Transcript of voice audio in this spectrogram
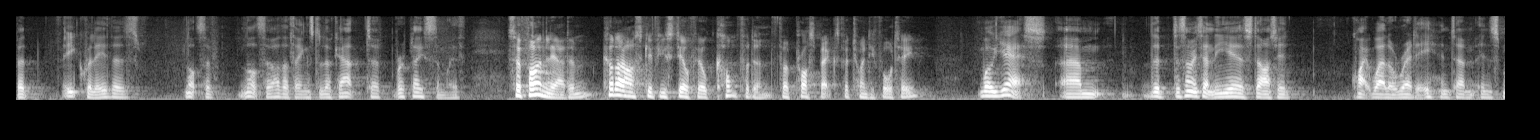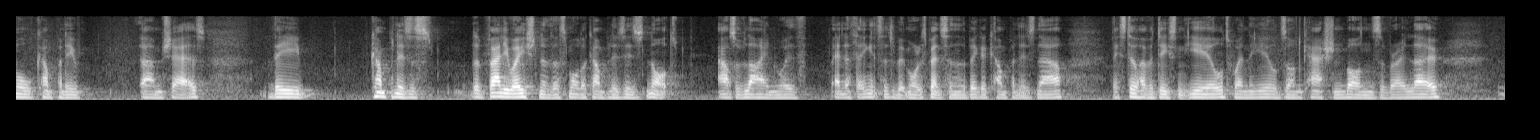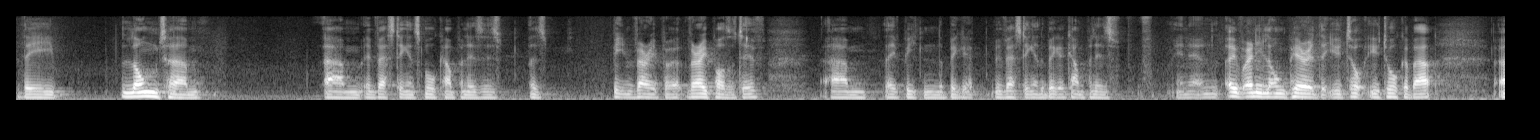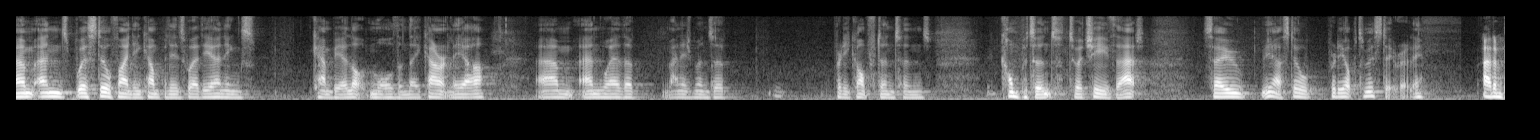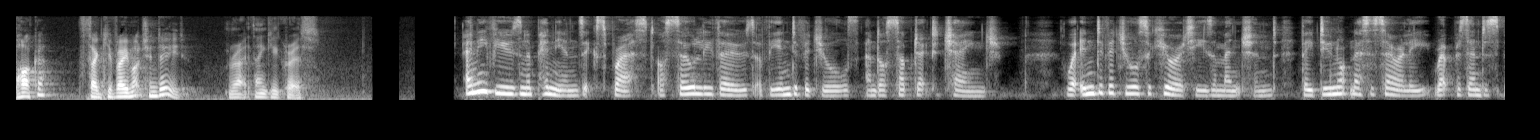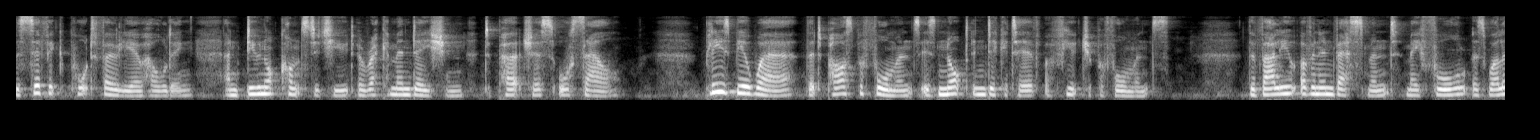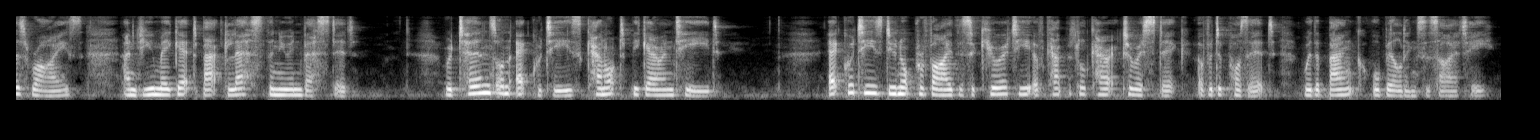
but equally, there's lots of lots of other things to look at to replace them with. So finally, Adam, could I ask if you still feel confident for prospects for 2014? Well, yes. Um, the, to some extent, the year started quite well already in, term, in small company um, shares. The companies, the valuation of the smaller companies is not out of line with anything. It's a little bit more expensive than the bigger companies now. They still have a decent yield when the yields on cash and bonds are very low. The long-term um, investing in small companies is has been very, very positive. Um, they've beaten the bigger, investing in the bigger companies you know, over any long period that you talk, you talk about. Um, and we're still finding companies where the earnings can be a lot more than they currently are, um, and where the management are pretty confident and competent to achieve that. So, yeah, still pretty optimistic, really. Adam Parker, thank you very much indeed. Right, thank you, Chris. Any views and opinions expressed are solely those of the individuals and are subject to change. Where individual securities are mentioned, they do not necessarily represent a specific portfolio holding and do not constitute a recommendation to purchase or sell. Please be aware that past performance is not indicative of future performance. The value of an investment may fall as well as rise, and you may get back less than you invested returns on equities cannot be guaranteed. Equities do not provide the security of capital characteristic of a deposit with a bank or building society.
